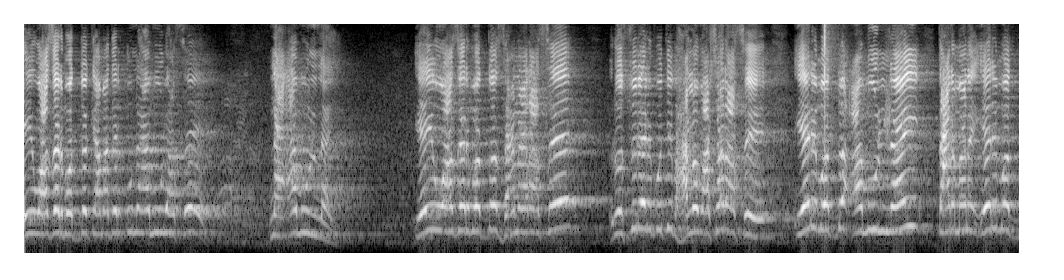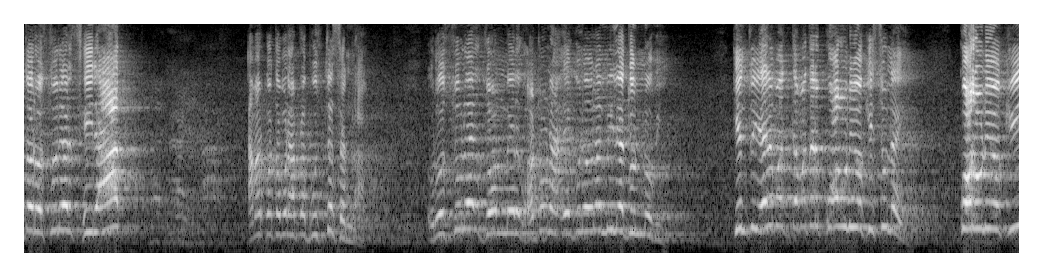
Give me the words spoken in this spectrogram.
এই ওয়াজের মধ্যে কি আমাদের কোনো আমূল আছে? না, আমূল নাই। এই ওয়াজের মধ্যে জানার আছে, রসুলের প্রতি ভালোবাসার আছে এর মধ্যে আমূল নাই, তার মানে এর মধ্যে রসুলের সিরাত আমার কথা হয় আপনারা বুঝতেছেন না। রসুলের জন্মের ঘটনা, এগুলো হলো মিলে দুর্নবী কিন্তু এর মধ্যে আমাদের করণীয় কিছু নেই। করণীয় কি?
